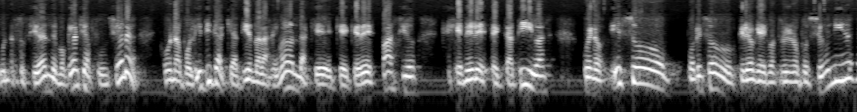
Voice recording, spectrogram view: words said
una sociedad en democracia funciona con una política que atienda las demandas, que, que, que dé espacio, genere expectativas. Bueno, eso, por eso creo que hay que construir una oposición unida,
